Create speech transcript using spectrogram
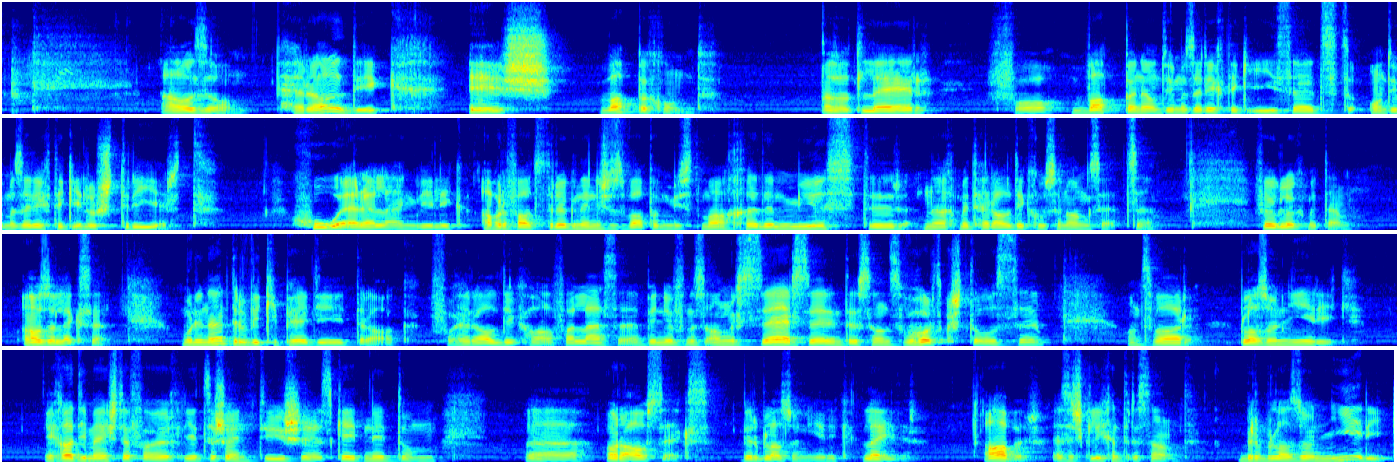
Also, Heraldik ist Wappenkund. Also die Lehre von Wappen und wie man sie richtig einsetzt und wie man sie richtig illustriert. Huere langweilig. Aber falls ihr ein Wappen müsst machen dann müsst ihr nach mit Heraldik auseinandersetzen. Viel Glück mit dem. Also Lexe, als ich nach der Wikipedia-Eintrag von Heraldik habe bin ich auf ein anderes sehr, sehr interessantes Wort gestoßen. Und zwar Blasonierung. Ich kann die meisten von euch jetzt schon enttäuschen, es geht nicht um äh, Oralsex bei Blasonierung. Leider. Aber es ist gleich interessant. Bei Blasonierung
